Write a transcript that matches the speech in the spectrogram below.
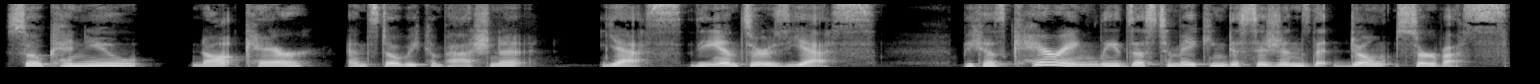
So, can you not care and still be compassionate? Yes, the answer is yes. Because caring leads us to making decisions that don't serve us.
